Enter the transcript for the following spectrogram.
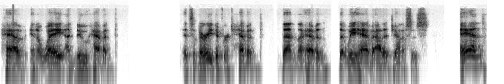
have, in a way, a new heaven. It's a very different heaven than the heaven that we have out of Genesis. And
